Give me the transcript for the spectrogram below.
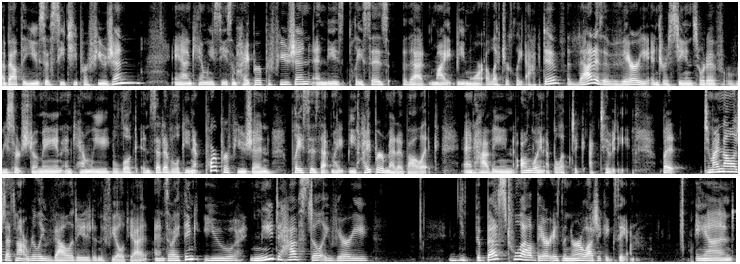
about the use of CT perfusion and can we see some hyperperfusion in these places that might be more electrically active? That is a very interesting sort of research domain. And can we look, instead of looking at poor perfusion, places that might be hypermetabolic and having ongoing epileptic activity? But to my knowledge, that's not really validated in the field yet. And so I think you need to have still a very, the best tool out there is the neurologic exam. And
